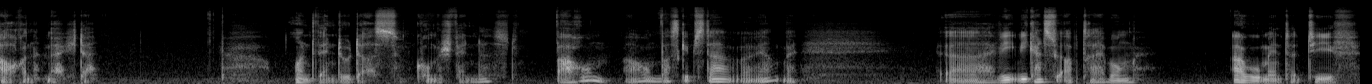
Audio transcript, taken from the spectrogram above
rauchen möchte? Und wenn du das komisch fändest, warum? Warum? Was gibt's da? Ja, äh, wie, wie kannst du Abtreibung argumentativ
